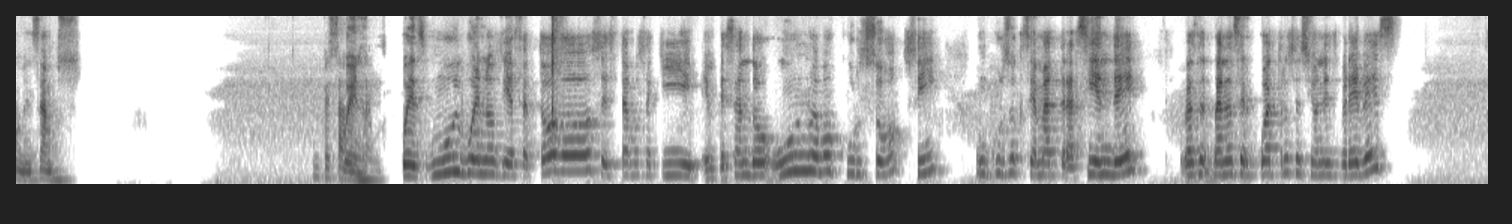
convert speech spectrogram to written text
Comenzamos. Empezamos. Bueno, pues muy buenos días a todos. Estamos aquí empezando un nuevo curso, ¿sí? Un curso que se llama Trasciende. Van a ser cuatro sesiones breves.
